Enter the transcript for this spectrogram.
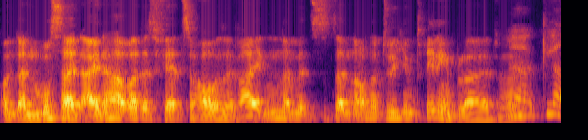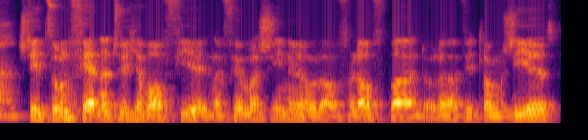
und dann muss halt einer aber das Pferd zu Hause reiten, damit es dann auch natürlich im Training bleibt. Ja, klar. Steht so ein Pferd natürlich aber auch viel in der Führmaschine oder auf dem Laufband oder wird longiert.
